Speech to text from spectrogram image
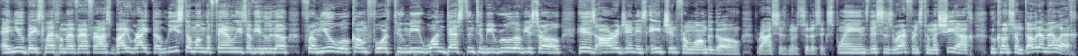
And you beis lechem efras, by right the least among the families of Yehuda, from you will come forth to me one destined to be ruler of Yisrael. His origin is ancient from long ago. Rashi's Menasudus explains this is reference to Mashiach, who comes from David HaMelech.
